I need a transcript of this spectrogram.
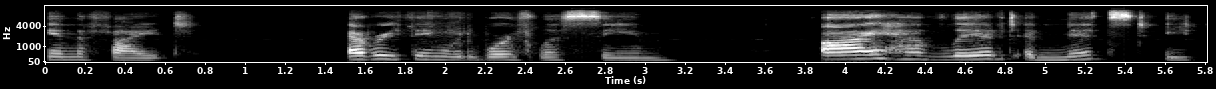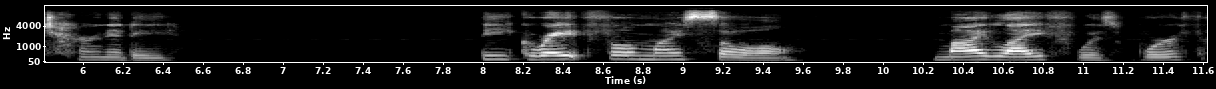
in the fight, everything would worthless seem. I have lived amidst eternity. Be grateful, my soul. My life was worth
